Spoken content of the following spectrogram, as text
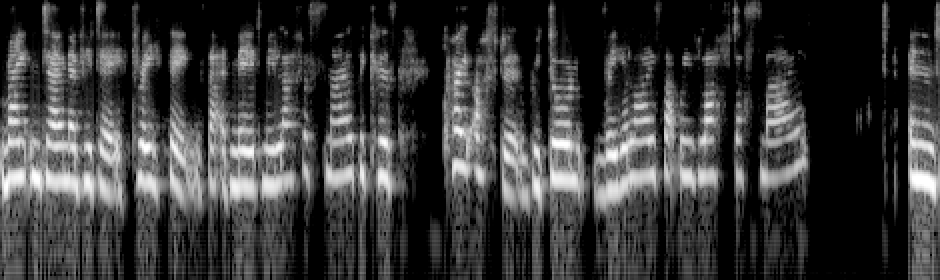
writing down every day three things that had made me laugh or smile because quite often we don't realize that we've laughed or smiled. And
